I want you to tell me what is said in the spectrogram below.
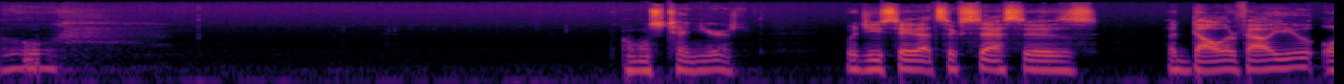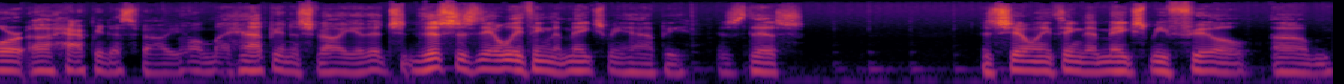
oh almost ten years. Would you say that success is a dollar value or a happiness value? Oh, my happiness value. That's this is the only thing that makes me happy. Is this? It's the only thing that makes me feel um,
